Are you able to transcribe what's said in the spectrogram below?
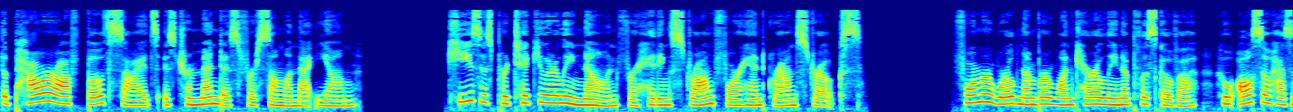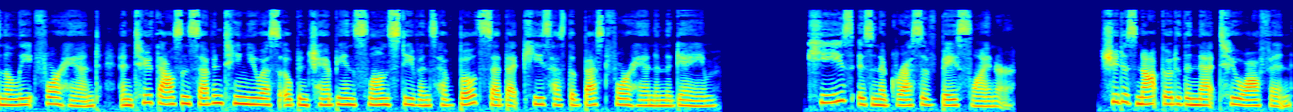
The power off both sides is tremendous for someone that young. Keys is particularly known for hitting strong forehand ground strokes. Former world number 1 Karolina Pliskova, who also has an elite forehand, and 2017 US Open champion Sloane Stevens have both said that Keys has the best forehand in the game. Keys is an aggressive baseliner. She does not go to the net too often,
